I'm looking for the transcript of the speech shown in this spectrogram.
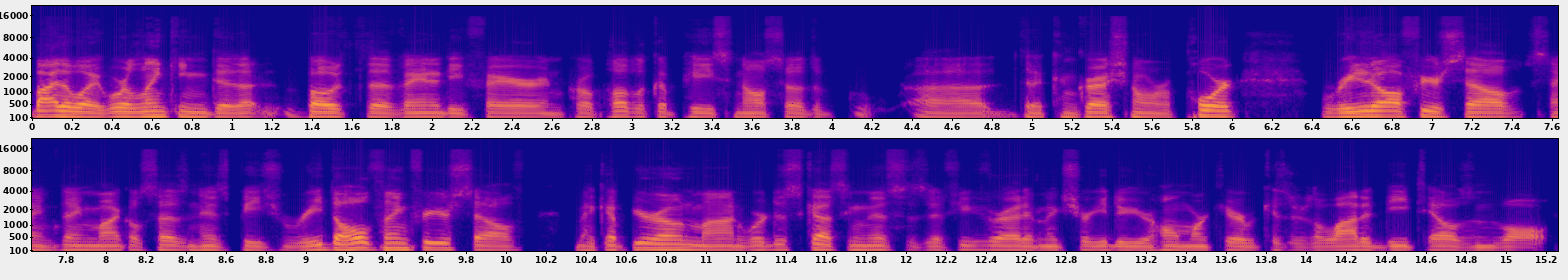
By the way, we're linking to both the Vanity Fair and ProPublica piece and also the uh, the congressional report. Read it all for yourself. Same thing Michael says in his piece. Read the whole thing for yourself. Make up your own mind. We're discussing this as if you've read it. Make sure you do your homework here because there's a lot of details involved.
